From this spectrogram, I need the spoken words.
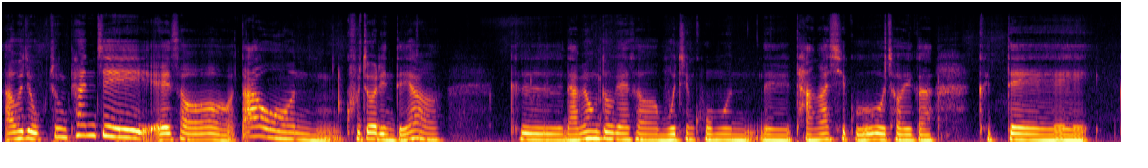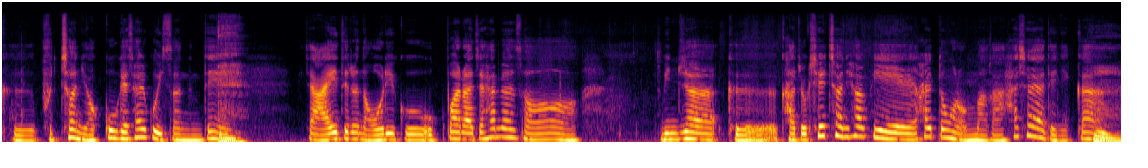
아버지 옥중 편지에서 따온 구절인데요. 그 남영동에서 모진 고문을 당하시고 저희가 그때 그 부천 역곡에 살고 있었는데 네. 이제 아이들은 어리고 옥바라지 하면서 민주화 그 가족 실천 협의회 활동을 엄마가 하셔야 되니까 음.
